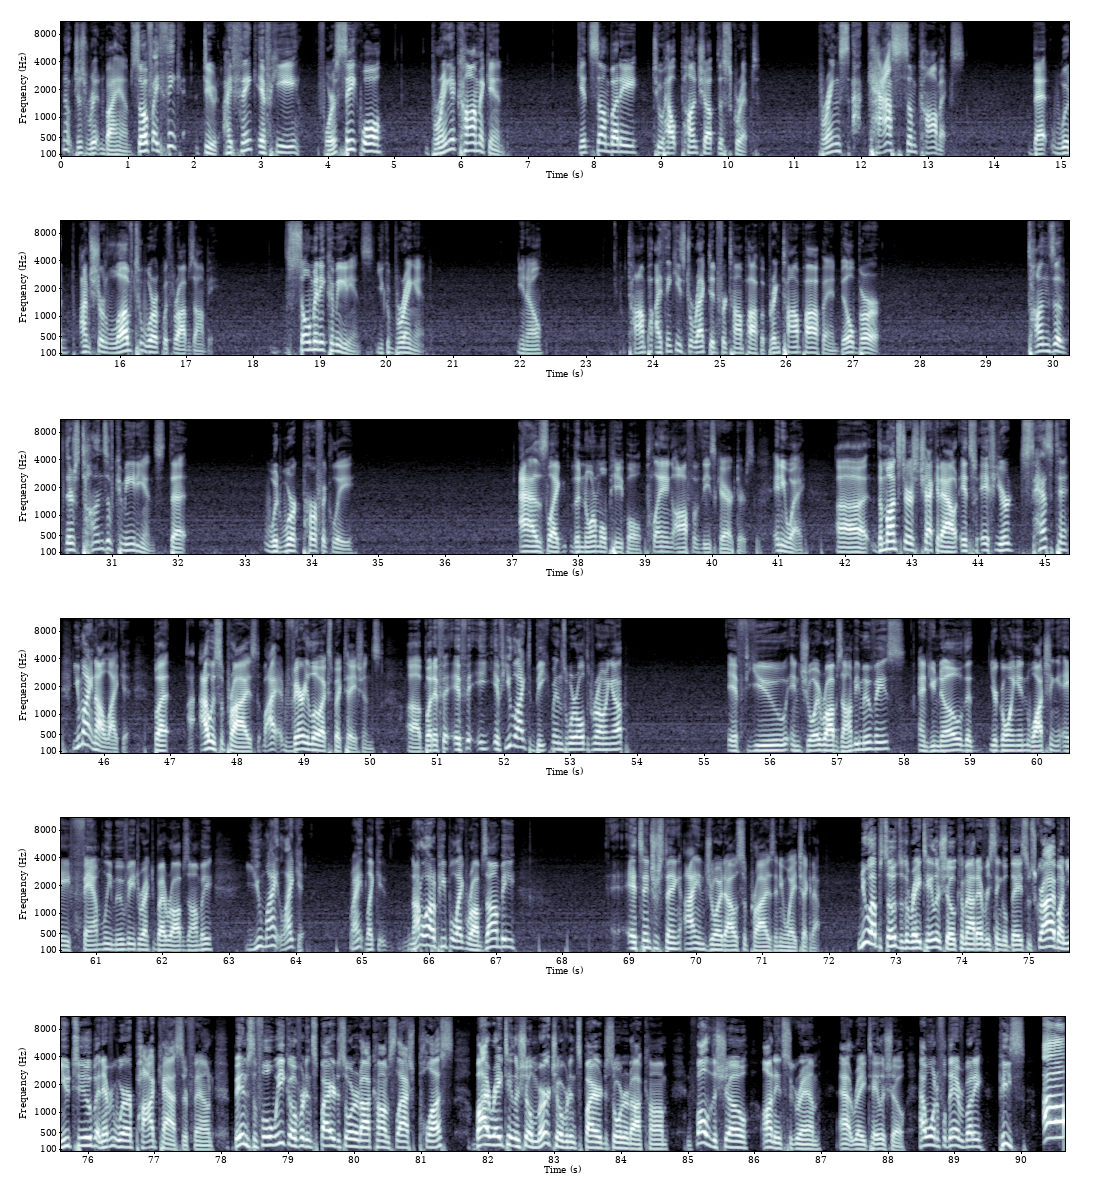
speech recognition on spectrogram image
No, just written by him. So if I think, dude, I think if he, for a sequel, bring a comic in, get somebody to help punch up the script, brings cast some comics that would I'm sure love to work with Rob Zombie. So many comedians you could bring in. You know, Tom I think he's directed for Tom Papa. Bring Tom Papa and Bill Burr. Tons of there's tons of comedians that would work perfectly as like the normal people playing off of these characters. Anyway, uh, the Munsters, check it out. It's if you're hesitant, you might not like it, but I, I was surprised. I had very low expectations. Uh, but if if if you liked Beakman's World growing up, if you enjoy Rob Zombie movies and you know that you're going in watching a family movie directed by Rob Zombie, you might like it. Right? Like not a lot of people like Rob Zombie. It's interesting. I enjoyed. I was surprised. Anyway, check it out. New episodes of The Ray Taylor Show come out every single day. Subscribe on YouTube and everywhere our podcasts are found. Binge the full week over at inspireddisorder.com slash plus. Buy Ray Taylor Show merch over at inspireddisorder.com. And follow the show on Instagram at Ray Taylor Show. Have a wonderful day, everybody. Peace out!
